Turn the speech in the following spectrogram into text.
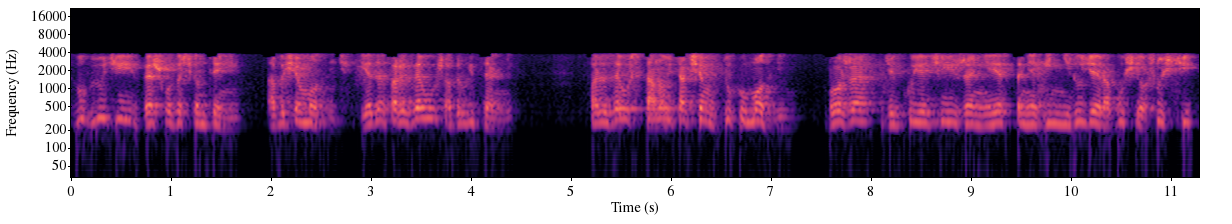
Dwóch ludzi weszło do świątyni, aby się modlić. Jeden faryzeusz, a drugi celnik. Faryzeusz stanął i tak się w duchu modlił. Boże, dziękuję Ci, że nie jestem jak inni ludzie, rabusi, oszuści,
